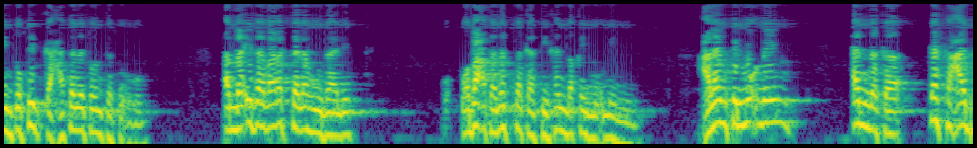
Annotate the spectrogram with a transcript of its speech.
إن تصبك حسنة تسؤهم. أما إذا باركت له ذلك وضعت نفسك في خندق المؤمنين. علامة المؤمن أنك تسعد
